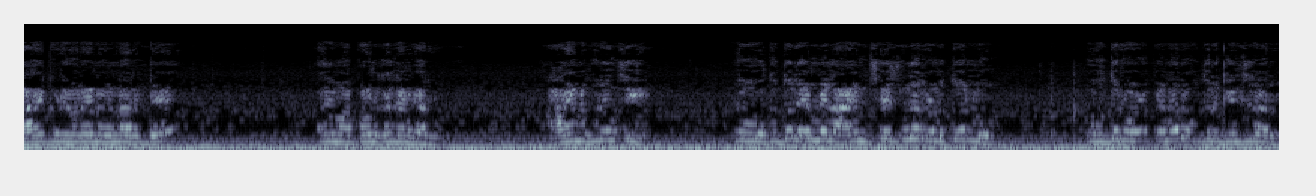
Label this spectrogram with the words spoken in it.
నాయకుడు ఎవరైనా ఉన్నారంటే అది మా పవన్ కళ్యాణ్ గారు. ఆయన గురించి నువ్వు ఒక తూరు ఎమ్మెల్యే ఆయన చేసిన రెండు తూర్లు. ఉద్దరు ఓడిపోయినారు ఉద్దరు గెలిచినారు.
